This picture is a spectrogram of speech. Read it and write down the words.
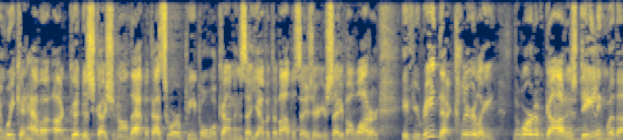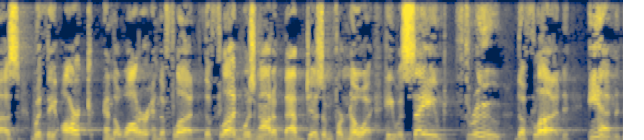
and we can have a, a good discussion on that, but that's where people will come and say, yeah, but the Bible says here you're saved by water. If you read that clearly, the Word of God is dealing with us with the ark and the water and the flood. The flood was not a baptism for Noah, he was saved through the flood in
